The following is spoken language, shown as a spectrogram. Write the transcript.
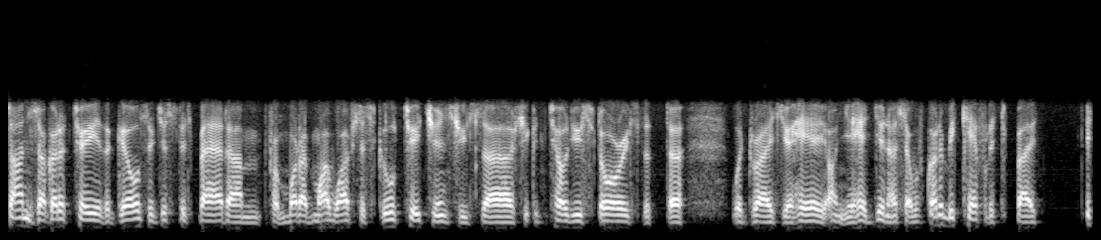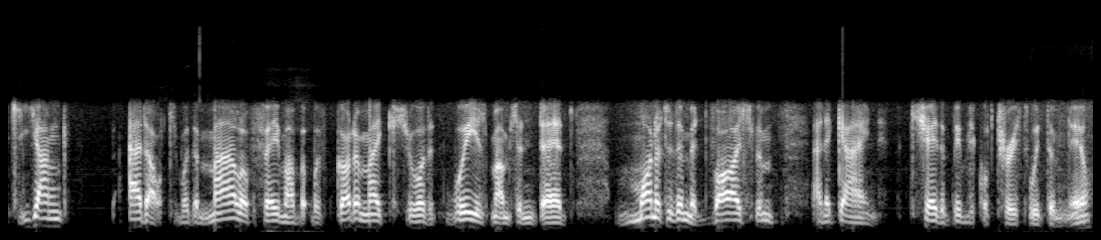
sons, I've got to tell you, the girls are just as bad. Um, from what I, my wife's a school teacher, and she's uh, she can tell you stories that uh, would raise your hair on your head. You know, so we've got to be careful. It's both. It's young adults, whether male or female, but we've got to make sure that we, as mums and dads, monitor them, advise them, and again, share the biblical truth with them, Neil.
